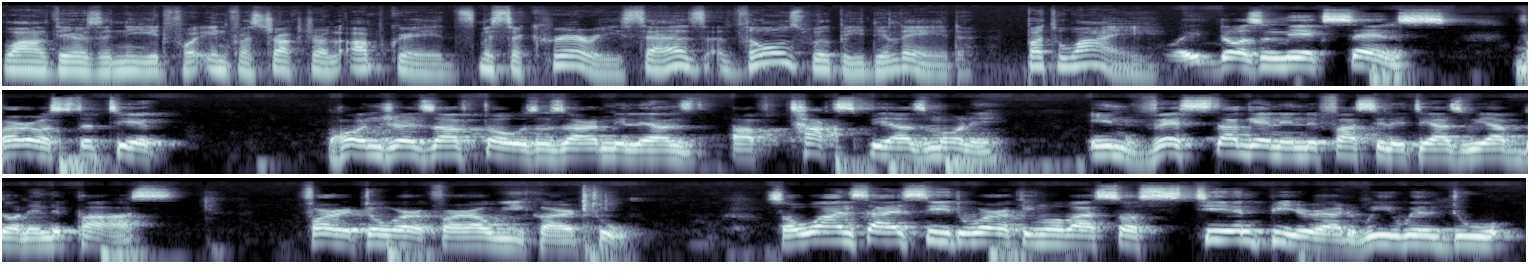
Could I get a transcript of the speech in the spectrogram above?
While there's a need for infrastructural upgrades, Mr. Creary says those will be delayed. But why? It doesn't make sense for us to take hundreds of thousands or millions of taxpayers' money, invest again in the facility as we have done in the past, for it to work for a week or two. So once I see it working over a sustained period, we will do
